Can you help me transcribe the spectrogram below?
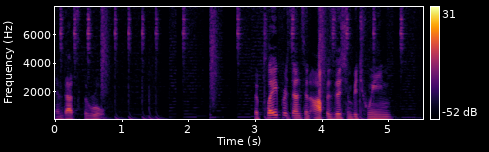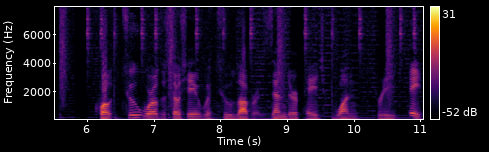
and that's the rule. The play presents an opposition between, quote, two worlds associated with two lovers, Zender, page 138.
